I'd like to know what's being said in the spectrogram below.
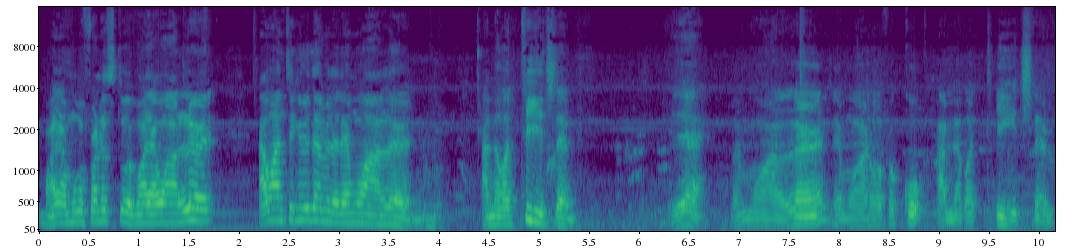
Maya, move from the store. Maya want to learn. I want to with them that them want to learn. I'm going to teach them. Yeah. Them want to learn. Them want to know how to cook. I'm going to teach them.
